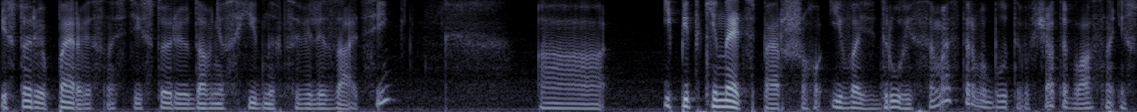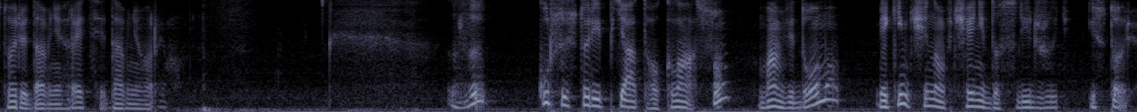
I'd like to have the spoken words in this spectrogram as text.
історію первісності, історію давньосхідних цивілізацій. А, І під кінець першого і весь другий семестр ви будете вивчати власне історію давньої Греції, давнього Риму. З курсу історії 5 класу вам відомо, яким чином вчені досліджують історію.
